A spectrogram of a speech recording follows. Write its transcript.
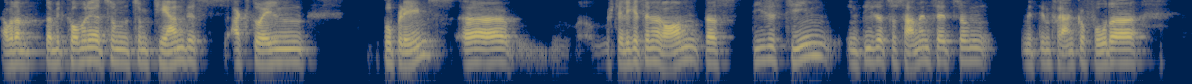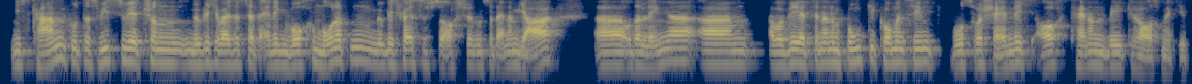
aber dann, damit kommen wir zum, zum Kern des aktuellen Problems. Äh, stelle ich jetzt in den Raum, dass dieses Team in dieser Zusammensetzung mit dem Franco Foda nicht kann. Gut, das wissen wir jetzt schon möglicherweise seit einigen Wochen, Monaten, möglicherweise auch schon seit einem Jahr äh, oder länger. Ähm, aber wir jetzt in einem Punkt gekommen sind, wo es wahrscheinlich auch keinen Weg raus mehr gibt.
